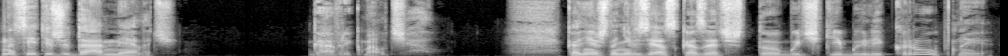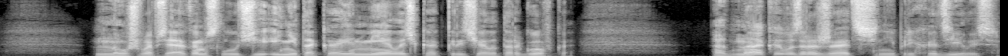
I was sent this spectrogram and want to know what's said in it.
Носите же да мелочь!» Гаврик молчал. Конечно, нельзя сказать, что бычки были крупные — ну уж во всяком случае и не такая мелочь, как кричала торговка. Однако возражать не приходилось.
